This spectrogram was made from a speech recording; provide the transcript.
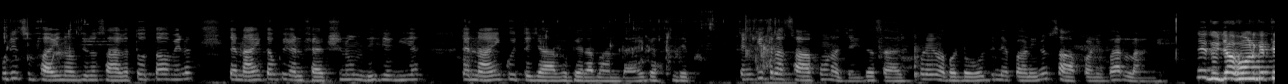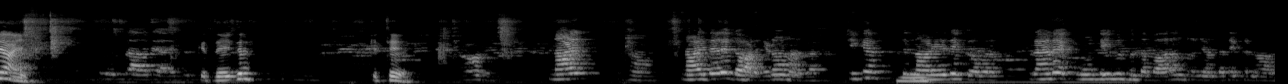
ਪੂਰੀ ਸਫ਼ਾਈ ਨਾਲ ਜਦੋਂ ਸਾਗ ਧੋਤਾ ਹੋਵੇ ਨਾ, ਤੇ ਨਾ ਹੀ ਤਾਂ ਕੋਈ ਇਨਫੈਕਸ਼ਨ ਹੁੰਦੀ ਹੈਗੀ ਆ, ਤੇ ਨਾ ਹੀ ਕੋਈ ਤੇਜ਼ਾਬ ਵਗੈਰਾ ਬਣਦਾ ਹੈਗਾ, ਦੇਖੋ। ਚੰਗੀ ਤਰ੍ਹਾਂ ਸਾਫ਼ ਹੋਣਾ ਚਾਹੀਦਾ ਸਾਗ। ਹੁਣ ਇਹਨੂੰ ਆਪਾਂ ਡੋਲ ਦਿੰਨੇ ਪਾਣੀ ਨੂੰ ਸਾਫ਼ ਪਾਣੀ ਭਰ ਲਾਂਗੇ। ਨਹੀਂ ਦੂਜਾ ਫੋਨ ਕਿੱਥੇ ਆਏ ਕਿੱਥੇ ਇੱਧਰ? ਕਿੱਥੇ? ਨਾਲੇ ਹਾਂ ਨਾਲੇ ਤੇ ਇਹਦੇ ਗਾੜ ਚੜਾਉਣਾਗਾ ਠੀਕ ਹੈ? ਤੇ ਨਾਲੇ ਇਹਦੇ ਕਵਰ ਫਰੈਂਡ ਇੱਕ ਨੂੰ ਕਈ ਵਾਰ ਬੰਦਾ ਬਾਹਰ ਅੰਦਰ ਜਾਂਦਾ ਤੇ ਇੱਕ ਨਾਲ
